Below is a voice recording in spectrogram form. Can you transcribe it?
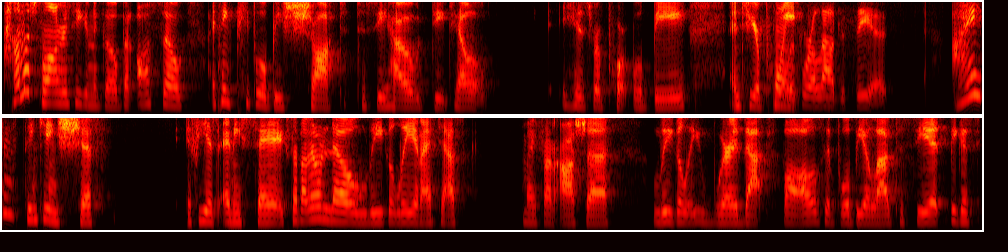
how much longer is he going to go but also I think people will be shocked to see how detailed his report will be and to your Well, point if we're allowed to see it. I'm thinking Schiff if he has any say except I don't know legally and I have to ask my friend Asha legally where that falls if we'll be allowed to see it because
